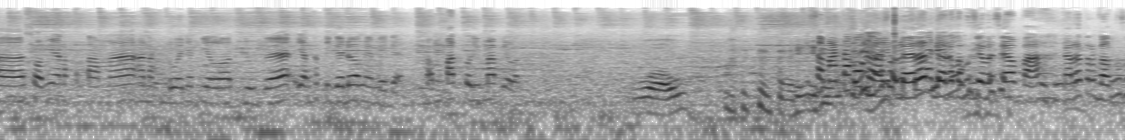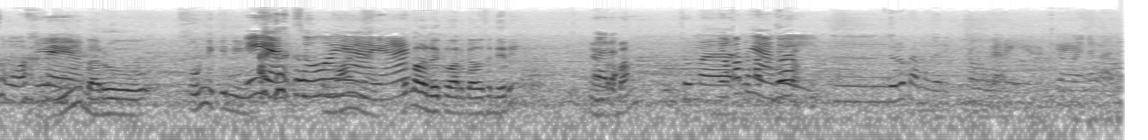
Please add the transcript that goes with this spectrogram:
eh, suami anak pertama anak keduanya pilot juga yang ketiga doang yang beda keempat kelima pilot wow. Samantha kok nggak saudara ada nggak ketemu siapa siapa karena terbang semua Iya, iya. Ini baru unik ini. Iya, semuanya, ya kan? Tapi kalau dari keluarga lu sendiri yang Nggak ada. terbang? cuma Nyokapnya nyokap gue hmm, dulu pramugari Pramugari, oke. yang lainnya nggak ada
